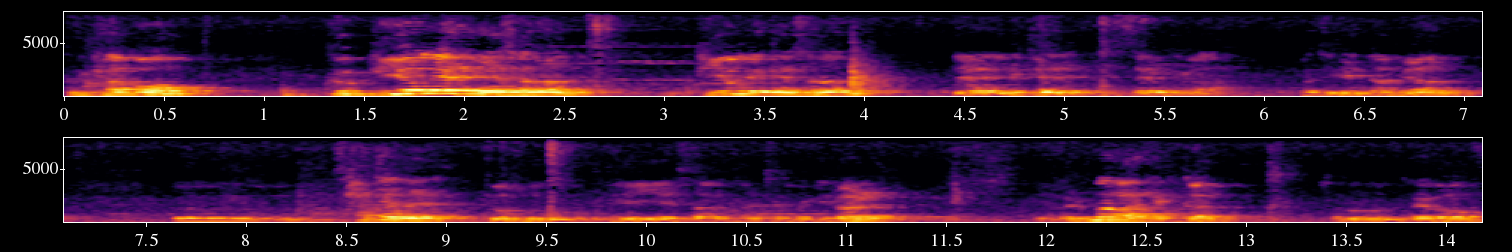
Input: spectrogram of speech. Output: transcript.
그렇게 하고 그 비용에 대해서는 비용에 대해서는 이제 이렇게 했어요 우리가 어떻게 했냐면 그 사전에 교수 회의에서 결정하기를 얼마가 됐건 저러는 대로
